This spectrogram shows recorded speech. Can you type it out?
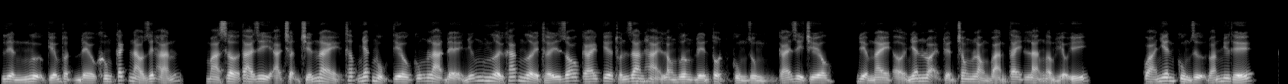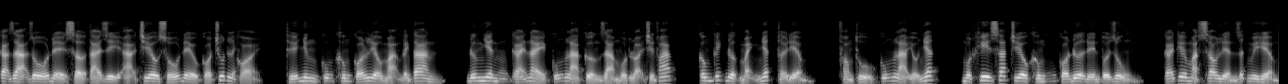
liền ngự kiếm thuật đều không cách nào giết hắn, mà sợ tài gì ạ, trận chiến này thấp nhất mục tiêu cũng là để những người khác người thấy rõ cái kia thuấn gian hải long vương đến tột cùng dùng cái gì chiêu. Điểm này ở nhân loại tuyển trong lòng bàn tay là ngầm hiểu ý. Quả nhiên cùng dự đoán như thế cả dạ dỗ để sở tài gì ạ, chiêu số đều có chút lệch khỏi, thế nhưng cũng không có liều mạng đánh tan. Đương nhiên, cái này cũng là cường giả một loại chiến pháp, công kích được mạnh nhất thời điểm, phòng thủ cũng là yếu nhất một khi sát chiêu không có đưa đến tối dùng, cái kia mặt sau liền rất nguy hiểm.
